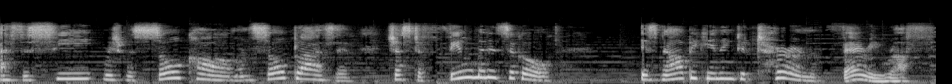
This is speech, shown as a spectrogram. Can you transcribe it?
as the sea, which was so calm and so placid just a few minutes ago, is now beginning to turn very rough.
